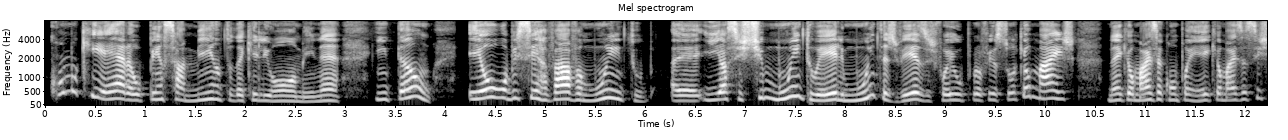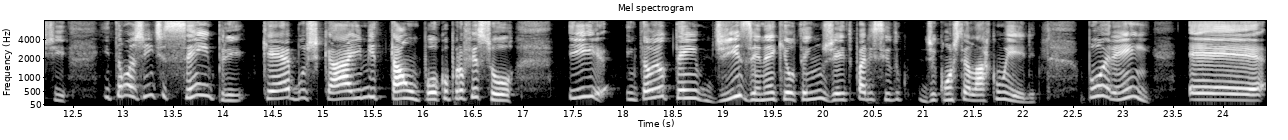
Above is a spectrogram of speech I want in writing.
como que era o pensamento daquele homem, né? Então, eu observava muito eh, e assisti muito ele, muitas vezes, foi o professor que eu mais, né, que eu mais acompanhei, que eu mais assisti. Então, a gente sempre quer buscar imitar um pouco o professor. E então eu tenho, dizem, né, que eu tenho um jeito parecido de constelar com ele. Porém, é,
